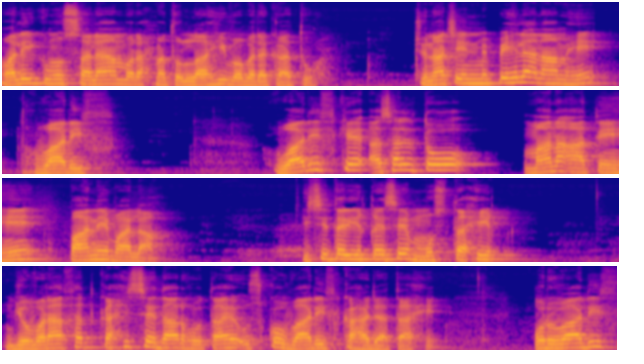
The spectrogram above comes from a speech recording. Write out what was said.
वालेकुम अस्सलाम वरहमतुल्लाहि वबरकातुहू चुनाचे इनमें पहला नाम है वारिस वारिस के असल तो माना आते हैं पाने वाला। इसी तरीके से मुस्तहिक, जो वरासत का हिस्सेदार होता है, उसको वारिस कहा जाता है। और वारिस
